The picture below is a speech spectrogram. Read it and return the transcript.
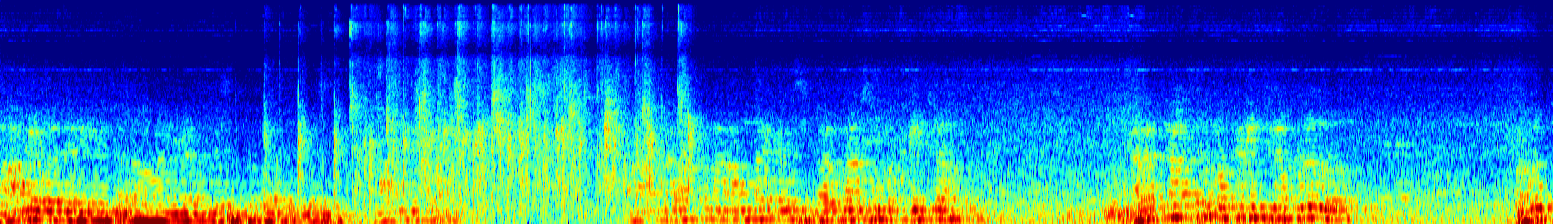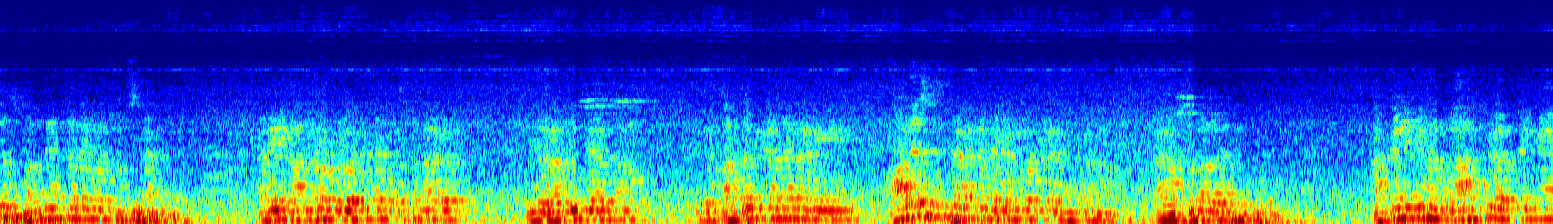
హామీ ఇవ్వడం జరిగింది. చంద్రబాబు గారు సందర్భంగా ఆ తర్వాత మనం అందరం కలిసి దరఖాస్తులు మొక్కడించాం దరఖాస్తులు మొక్కడించినప్పుడు ప్రభుత్వం స్పందించలేమో చూశాను మరి అందరూ రోడ్డు మీద వస్తున్నారు. ఇది రద్దు చేద్దాం. ఇది పద్ధతి కదా అని ఆలోచిస్తారని జగన్మోహన్ అనుకున్నాం. అది అప్పుడు ఆలోచించారు. అక్కడి నుంచి మనం రాష్ట్ర వ్యాప్తంగా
